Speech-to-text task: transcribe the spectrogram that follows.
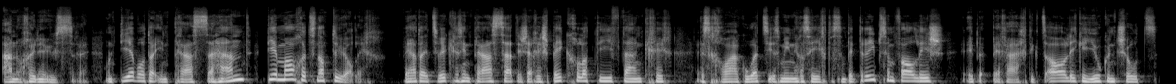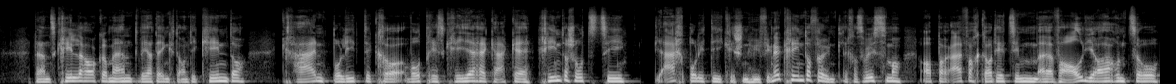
auch noch äußern können. Und die, die da Interesse haben, die machen es natürlich. Wer da jetzt wirklich Interesse hat, ist ein spekulativ, denke ich. Es kann auch gut sein aus meiner Sicht, dass ein Betriebsunfall ist, eben berechtigtes Anliegen, Jugendschutz. Dann das Killerargument, wer denkt an die Kinder? Kein Politiker will riskieren, gegen Kinderschutz zu sein. Die Echtpolitik ist häufig nicht kinderfreundlich, das wissen wir. Aber einfach gerade jetzt im äh, Wahljahr und so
